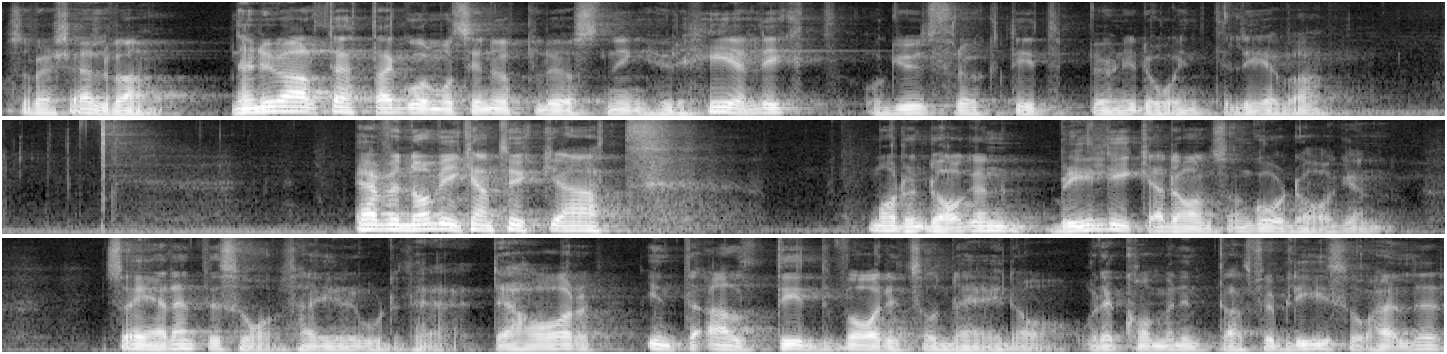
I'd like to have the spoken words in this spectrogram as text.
Och så vers 11. När nu allt detta går mot sin upplösning, hur heligt och gudfruktigt bör ni då inte leva? Även om vi kan tycka att morgondagen blir likadan som gårdagen, så är det inte så, säger ordet här. Det har inte alltid varit som det är idag och det kommer inte att förbli så heller.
